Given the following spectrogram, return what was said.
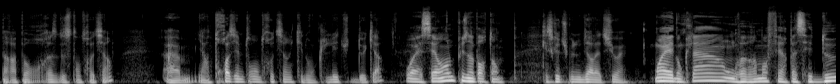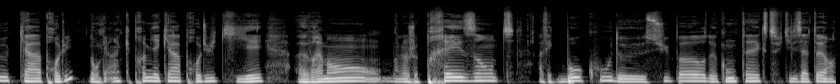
par rapport au reste de cet entretien. Il y a un troisième tour d'entretien qui est donc l'étude de cas. Ouais, c'est vraiment le plus important. Qu'est-ce que tu peux nous dire là-dessus ouais? Ouais, donc là, on va vraiment faire passer deux cas produits. Donc un premier cas produit qui est euh, vraiment, voilà, je présente avec beaucoup de support, de contexte utilisateur.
